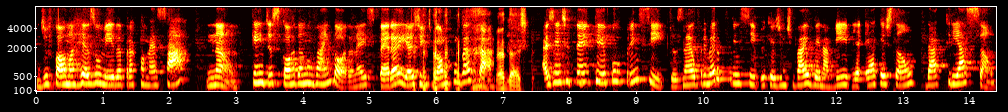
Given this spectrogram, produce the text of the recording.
De forma resumida, para começar, não. Quem discorda não vai embora, né? Espera aí, a gente vamos conversar. Verdade. A gente tem que ir por princípios, né? O primeiro princípio que a gente vai ver na Bíblia é a questão da criação.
